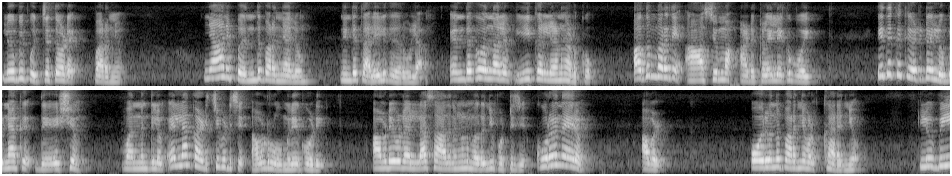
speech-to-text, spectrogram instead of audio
ലൂബി പുച്ഛത്തോടെ പറഞ്ഞു ഞാനിപ്പോൾ എന്ത് പറഞ്ഞാലും നിന്റെ തലയിൽ കയറൂല എന്തൊക്കെ വന്നാലും ഈ കല്യാണം നടക്കും. അതും പറഞ്ഞ് ആശുമ്മ അടുക്കളയിലേക്ക് പോയി. ഇതൊക്കെ കേട്ടിട്ട് ലുബിനാക്ക് ദേഷ്യം വന്നെങ്കിലും എല്ലാം കടിച്ചു പിടിച്ച് അവൾ റൂമിലേക്ക് ഓടി. അവിടെയുള്ള എല്ലാ സാധനങ്ങളും എറിഞ്ഞു പൊട്ടിച്ച് കുറേ നേരം അവൾ ഓരോന്ന് പറഞ്ഞവൾ കരഞ്ഞു. ലുബി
